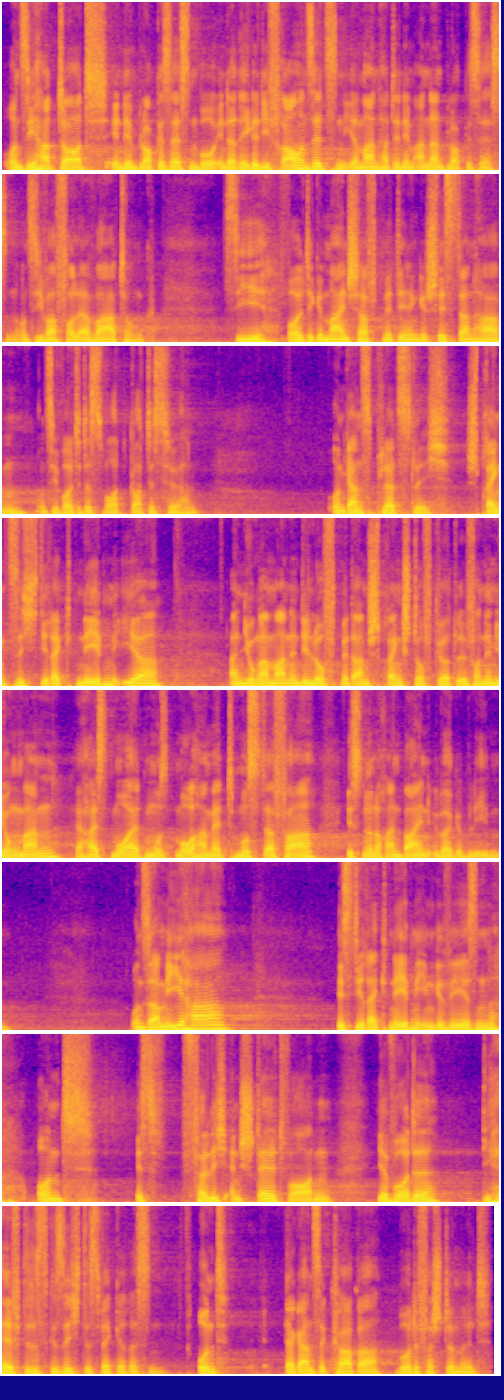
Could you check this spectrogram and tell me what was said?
Und sie hat dort in dem Block gesessen, wo in der Regel die Frauen sitzen. Ihr Mann hat in dem anderen Block gesessen. Und sie war voll Erwartung. Sie wollte Gemeinschaft mit den Geschwistern haben und sie wollte das Wort Gottes hören. Und ganz plötzlich sprengt sich direkt neben ihr ein junger Mann in die Luft mit einem Sprengstoffgürtel. Von dem jungen Mann, er heißt Mohammed Mustafa, ist nur noch ein Bein übergeblieben. Und Samiha ist direkt neben ihm gewesen und ist völlig entstellt worden. Ihr wurde die Hälfte des Gesichtes weggerissen und der ganze Körper wurde verstümmelt.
